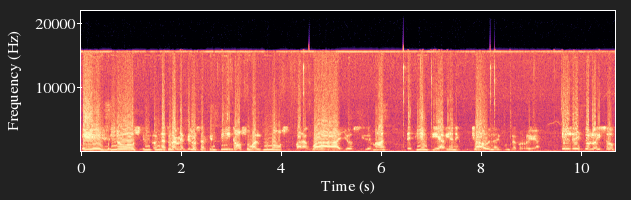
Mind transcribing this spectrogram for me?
Eh, los, naturalmente los argentinos o algunos paraguayos y demás decían que habían escuchado de la difunta Correa. El resto lo hizo,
